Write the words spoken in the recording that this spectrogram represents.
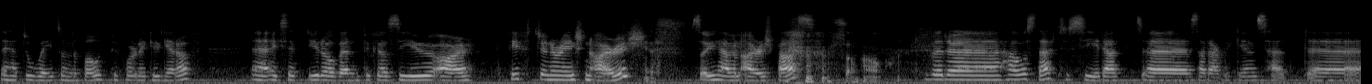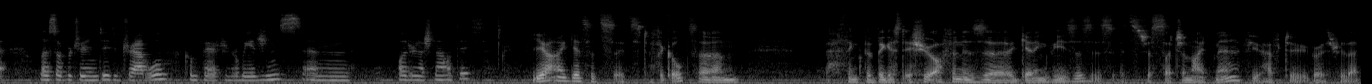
they had to wait on the boat before they could get off uh, except you, Robin, because you are fifth generation Irish, yes. so you have an Irish pass. Somehow. But uh, how was that to see that uh, South Africans had uh, less opportunity to travel compared to Norwegians and other nationalities? Yeah, I guess it's it's difficult. Um, I think the biggest issue often is uh, getting visas. Is it's just such a nightmare if you have to go through that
